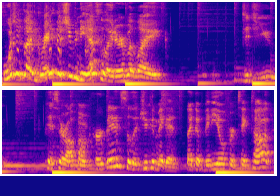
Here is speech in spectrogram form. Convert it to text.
which is like great that you can de-escalate her, but like, did you piss her off on purpose so that you can make a like a video for TikTok?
